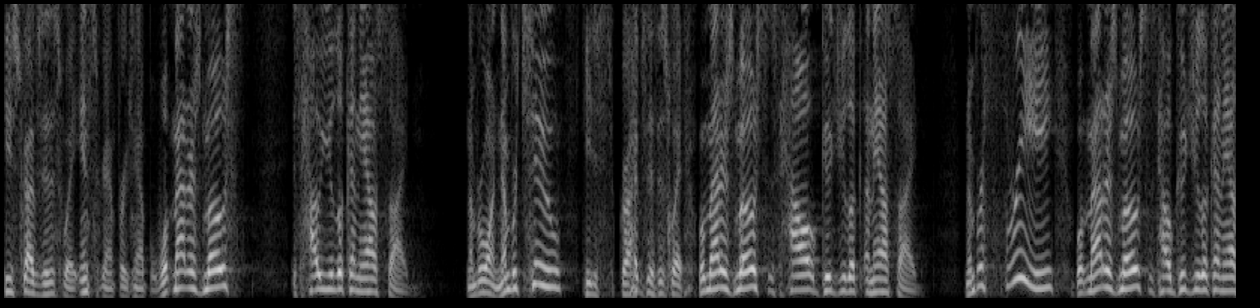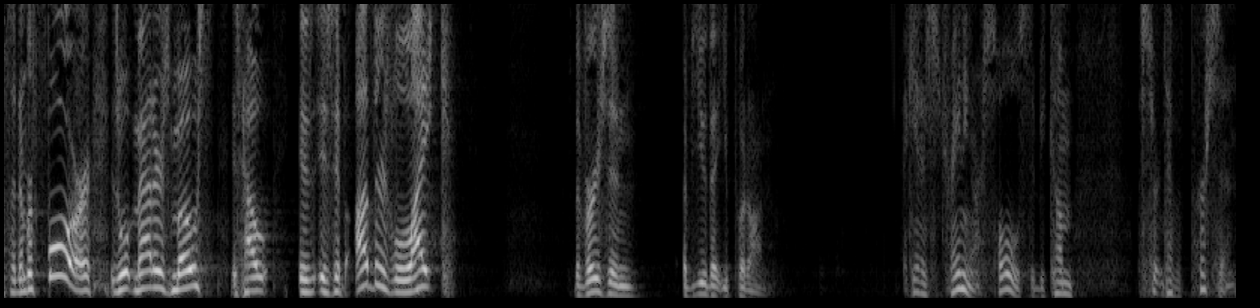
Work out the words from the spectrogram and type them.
He describes it this way Instagram, for example. What matters most is how you look on the outside. Number one. Number two, he describes it this way What matters most is how good you look on the outside. Number three, what matters most is how good you look on the outside. Number four is what matters most is how is, is if others like the version of you that you put on. Again, it's training our souls to become a certain type of person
